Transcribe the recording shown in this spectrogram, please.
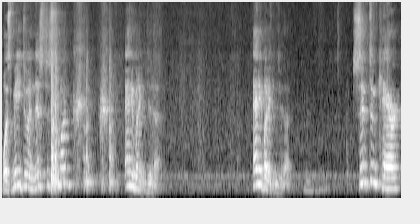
was me doing this to someone, anybody can do that. Anybody can do that. Symptom care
